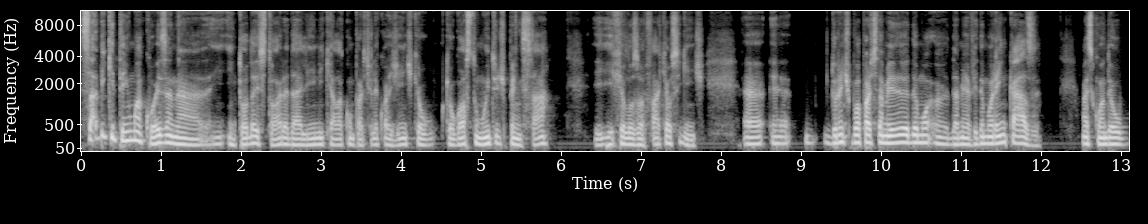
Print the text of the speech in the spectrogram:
Sabe que tem uma coisa na, em toda a história da Aline que ela compartilha com a gente que eu, que eu gosto muito de pensar e, e filosofar, que é o seguinte: é, é, durante boa parte da minha, da minha vida eu morei em casa, mas quando eu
